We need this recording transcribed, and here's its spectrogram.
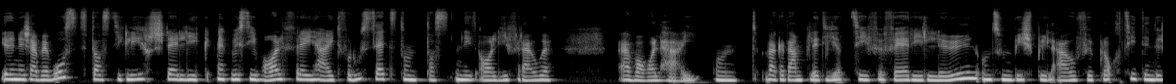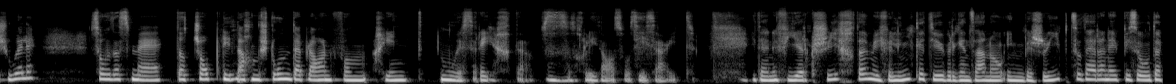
ihnen ist auch bewusst, dass die Gleichstellung eine gewisse Wahlfreiheit voraussetzt und dass nicht alle Frauen eine Wahl haben. Und wegen dem plädiert sie für faire Löhne und zum Beispiel auch für Blockzeit in der Schule. so dass man den Job nicht nach dem Stundenplan vom Kind muss richten. Das ist mhm. ein bisschen das, was sie sagt. In diesen vier Geschichten, wir verlinken die übrigens auch noch im Beschreib zu deren Episode,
